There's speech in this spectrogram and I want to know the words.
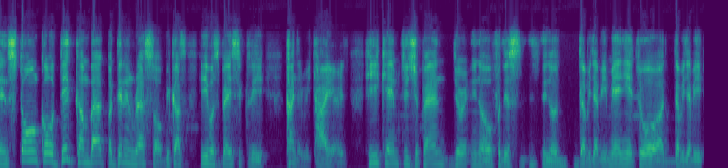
And Stone Cold did come back, but didn't wrestle because he was basically kind of retired. He came to Japan during, you know, for this, you know, WWE Mania tour, or WWE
